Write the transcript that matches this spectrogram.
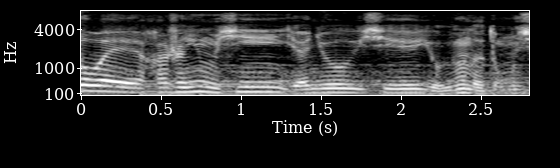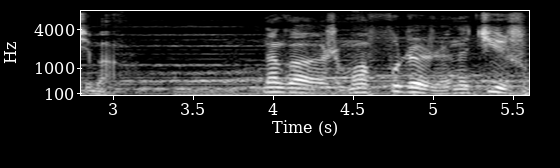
各位还是用心研究一些有用的东西吧。那个什么复制人的技术，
